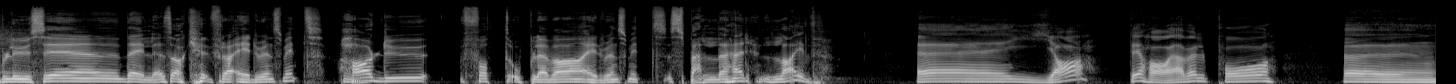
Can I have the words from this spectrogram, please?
Bluesy, deilige saker fra Adrian Smith. Har du fått oppleve Adrian Smith spille her live? Eh, ja, det har jeg vel på eh,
